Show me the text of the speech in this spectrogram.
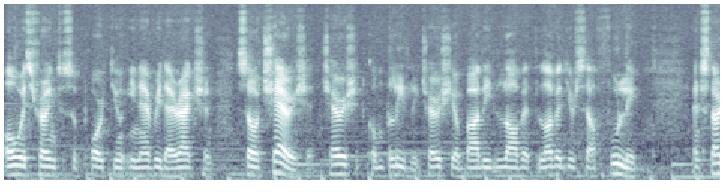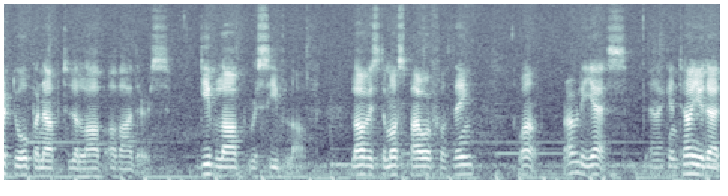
always trying to support you in every direction. So cherish it, cherish it completely, cherish your body, love it, love it yourself fully, and start to open up to the love of others give love, receive love. Love is the most powerful thing? Well, probably yes. And I can tell you that,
